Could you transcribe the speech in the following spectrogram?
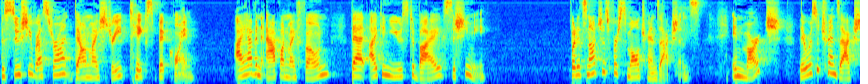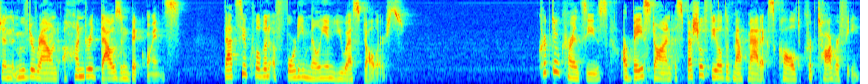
The sushi restaurant down my street takes Bitcoin. I have an app on my phone that I can use to buy sashimi. But it's not just for small transactions. In March, there was a transaction that moved around 100,000 Bitcoins. That's the equivalent of 40 million US dollars. Cryptocurrencies are based on a special field of mathematics called cryptography.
